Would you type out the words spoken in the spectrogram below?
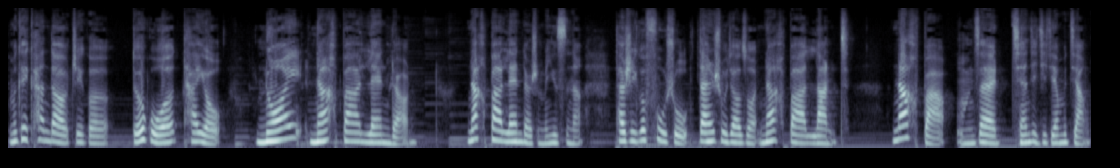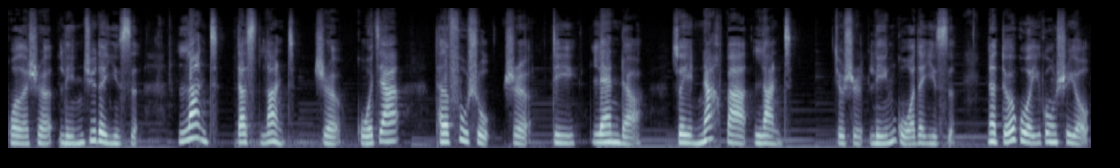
我们可以看到这个德国它有 neun Nachbarländer。Nachbarländer 什么意思呢？它是一个复数，单数叫做 Nachbarland。Nachbar 我们在前几期节目讲过了，是邻居的意思。Land das Land 是国家，它的复数是 die Länder，所以 Nachbarland 就是邻国的意思。那德国一共是有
